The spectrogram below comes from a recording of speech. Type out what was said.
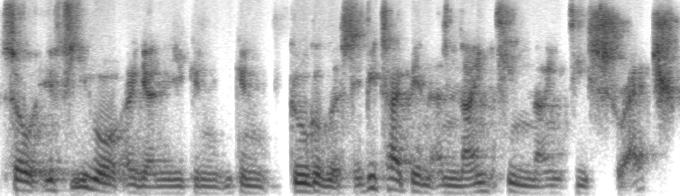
So if you go again, you can you can Google this. If you type in a 90/90 stretch,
